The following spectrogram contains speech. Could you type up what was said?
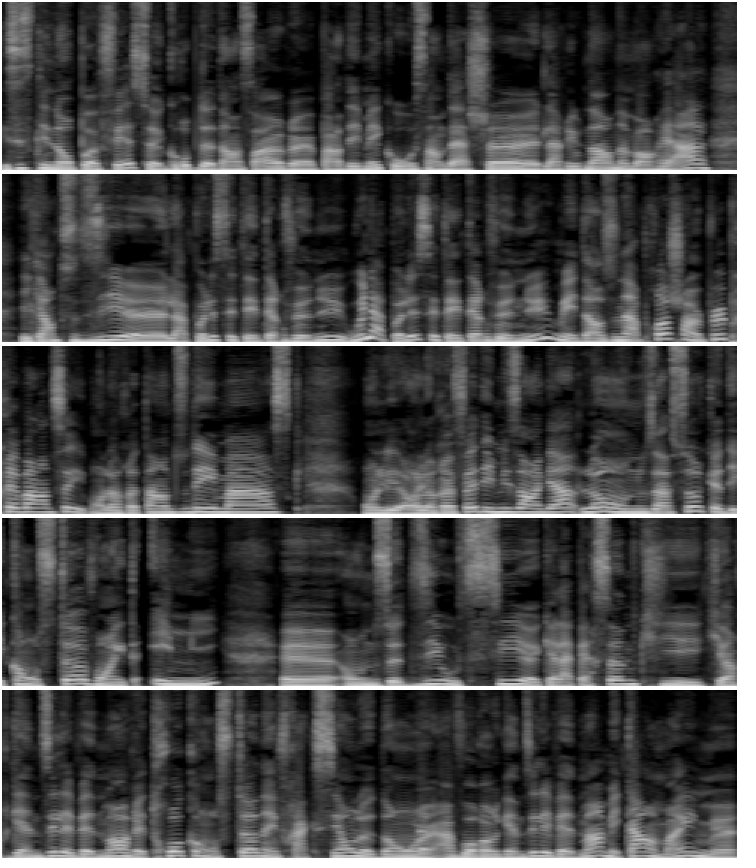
Et c'est ce qu'ils n'ont pas fait, ce groupe de danseurs euh, pandémiques au centre d'achat euh, de la Rive-Nord de Montréal. Et quand tu dis euh, la police est intervenue, oui, la police est intervenue, mais dans une approche un peu préventive. On leur a tendu des masques, on, les, on leur a fait des mises en garde. Là, on nous assure que des constats vont être émis. Euh, on nous a dit aussi euh, que la personne qui, qui a organisé l'événement aurait trois constats d'infraction, dont avoir organisé l'événement, mais quand même,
